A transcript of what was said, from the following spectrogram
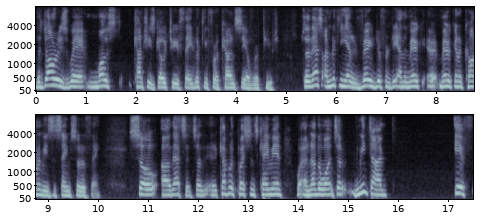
the dollar is where most countries go to if they're looking for a currency of repute. So that's I'm looking at it very differently, and the American, uh, American economy is the same sort of thing. So uh, that's it. So a couple of questions came in. Another one. So in the meantime, if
